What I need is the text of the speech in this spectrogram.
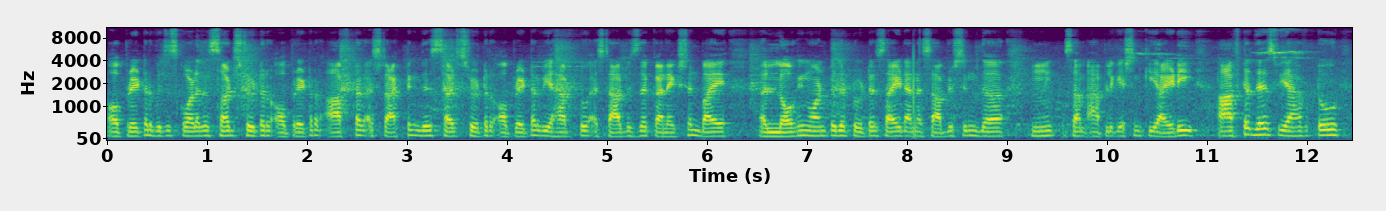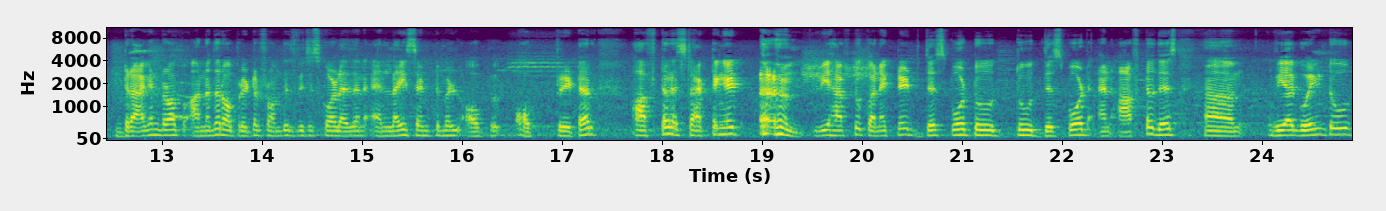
operator which is called as a search Twitter operator. After extracting this search Twitter operator, we have to establish the connection by uh, logging on to the Twitter site and establishing the mm, some application key ID. After this, we have to drag and drop another operator from this which is called as an analyze sentiment op operator after extracting it we have to connect it this port to to this port and after this um, we are going to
